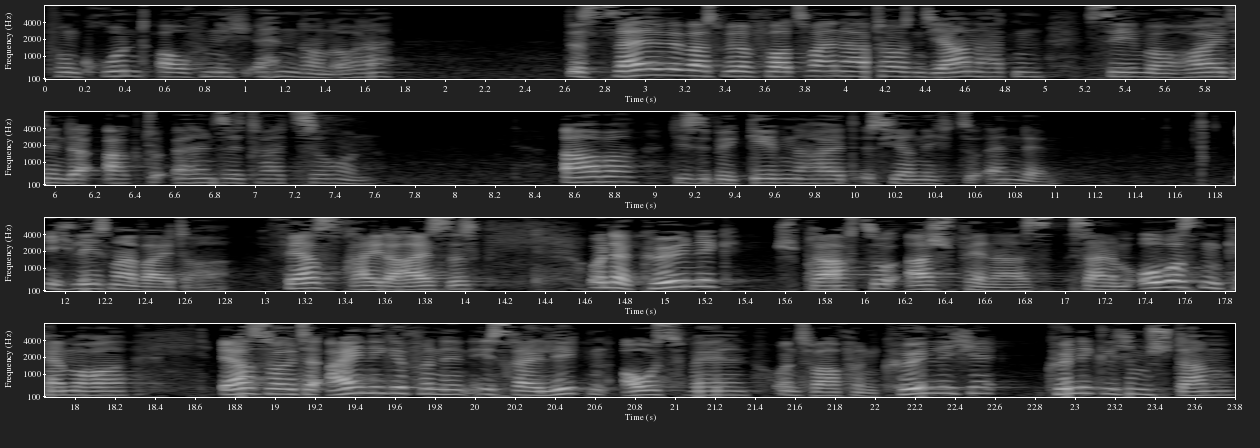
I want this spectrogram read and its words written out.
von Grund auf nicht ändern, oder? Dasselbe, was wir vor zweieinhalbtausend Jahren hatten, sehen wir heute in der aktuellen Situation. Aber diese Begebenheit ist hier nicht zu Ende. Ich lese mal weiter. Vers 3, da heißt es, und der König sprach zu Aschpenas, seinem obersten Kämmerer, er sollte einige von den Israeliten auswählen, und zwar von königlichem Stamm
